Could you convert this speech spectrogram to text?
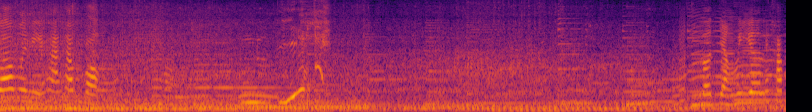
ว่าวันนี้ค่ะถ้าบอกรถยังไม่เยอะเลยครับ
